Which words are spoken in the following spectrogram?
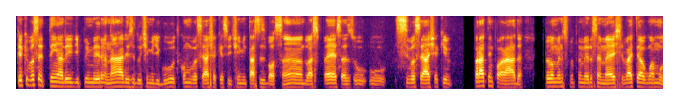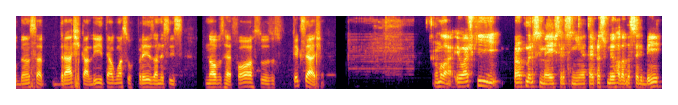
que, que você tem ali de primeira análise do time de Guto? Como você acha que esse time está se esboçando, as peças, o, o se você acha que para a temporada, pelo menos para o primeiro semestre, vai ter alguma mudança drástica ali? Tem alguma surpresa nesses novos reforços? O que, que você acha? Vamos lá, eu acho que para o primeiro semestre, assim, até para a primeira rodada da Série B,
